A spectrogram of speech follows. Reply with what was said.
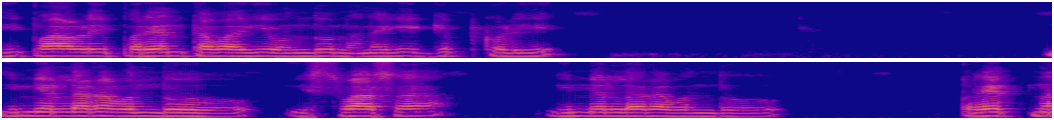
ದೀಪಾವಳಿ ಪರ್ಯಂತವಾಗಿ ಒಂದು ನನಗೆ ಗಿಫ್ಟ್ ಕೊಡಿ. ನಿಮ್ಮೆಲ್ಲರ ಒಂದು ವಿಶ್ವಾಸ, ನಿಮ್ಮೆಲ್ಲರ ಒಂದು ಪ್ರಯತ್ನ.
